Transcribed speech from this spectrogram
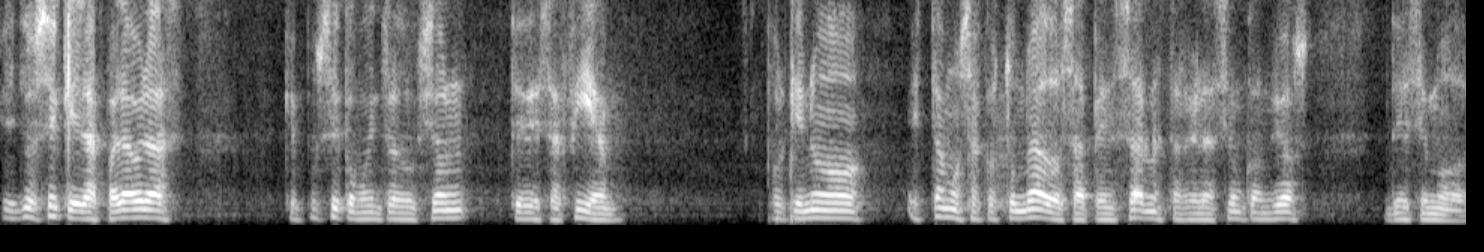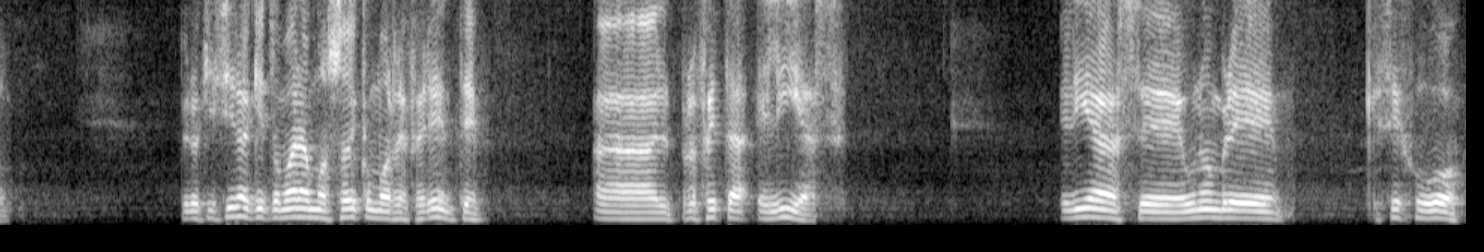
Yo sé que las palabras que puse como introducción te desafían porque no estamos acostumbrados a pensar nuestra relación con Dios de ese modo. Pero quisiera que tomáramos hoy como referente al profeta Elías. Elías, eh, un hombre que se jugó,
